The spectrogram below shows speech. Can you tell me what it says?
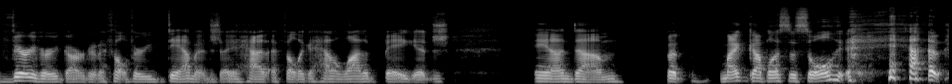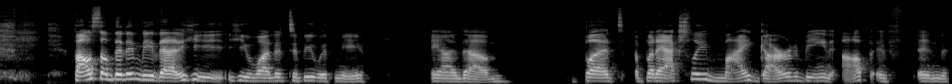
very, very guarded. I felt very damaged. I had, I felt like I had a lot of baggage. And, um, but Mike, God bless his soul, had found something in me that he, he wanted to be with me. And, um, but, but actually my guard being up and, and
